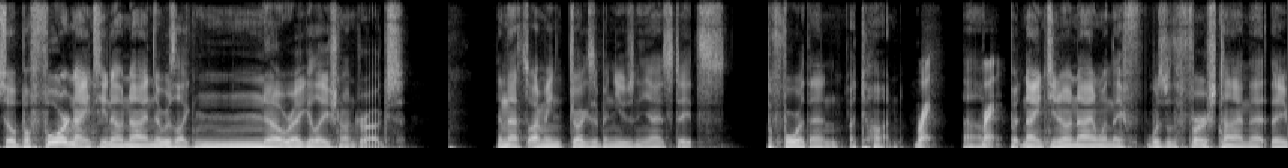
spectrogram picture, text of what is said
So before 1909, there was like no regulation on drugs. And that's, I mean, drugs have been used in the United States before then a ton. Right, Um, right. But 1909, when they f- was the first time that they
